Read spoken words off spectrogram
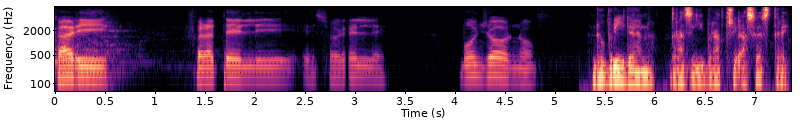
Cari fratelli e sorelle, buongiorno. Dobrý den, drazí bratři a sestry.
